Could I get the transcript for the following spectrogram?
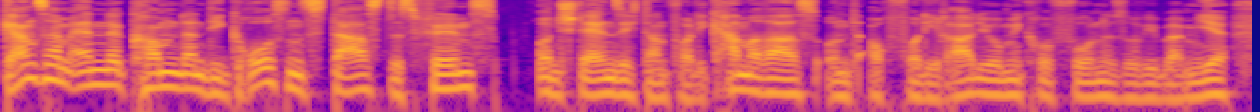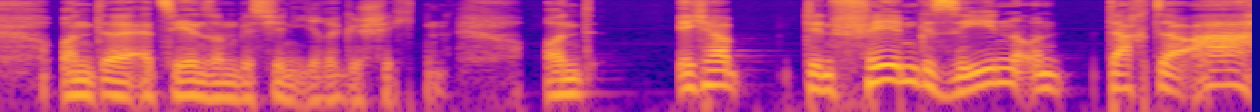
Ganz am Ende kommen dann die großen Stars des Films und stellen sich dann vor die Kameras und auch vor die Radiomikrofone, so wie bei mir, und äh, erzählen so ein bisschen ihre Geschichten. Und ich habe den Film gesehen und dachte, ah,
